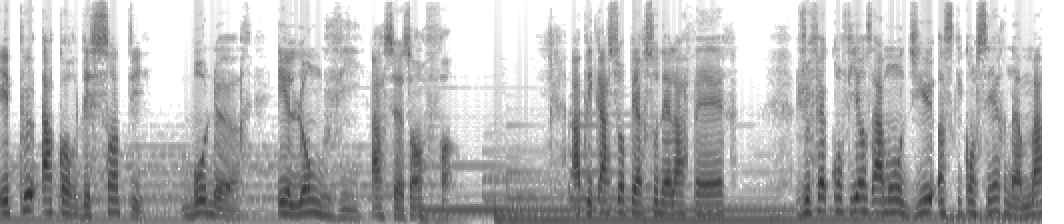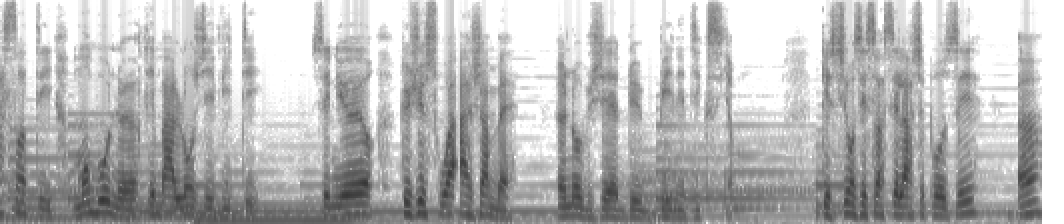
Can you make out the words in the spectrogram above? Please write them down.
et peut accorder santé, bonheur et longue vie à ses enfants. Application personnelle à faire. Je fais confiance à mon Dieu en ce qui concerne ma santé, mon bonheur et ma longévité. Seigneur, que je sois à jamais un objet de bénédiction. Questions essentielles à se poser. 1.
